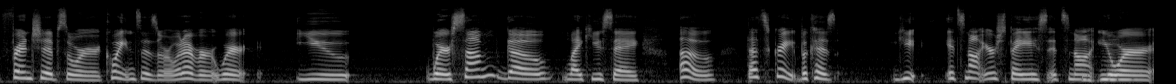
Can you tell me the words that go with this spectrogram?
friendships or acquaintances or whatever where you where some go like you say oh that's great because you it's not your space it's not mm-hmm. your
